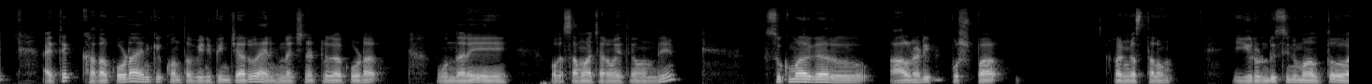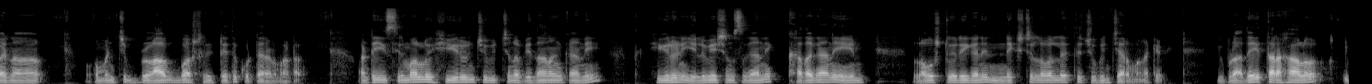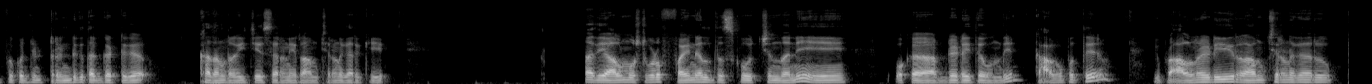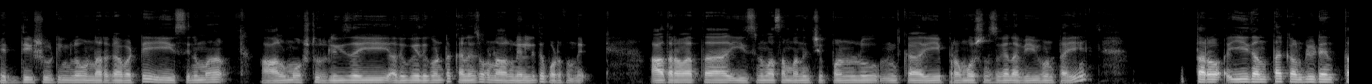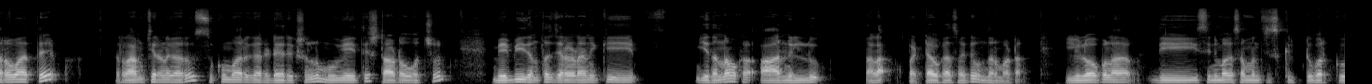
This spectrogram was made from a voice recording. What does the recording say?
అయితే కథ కూడా ఆయనకి కొంత వినిపించారు ఆయనకి నచ్చినట్లుగా కూడా ఉందని ఒక సమాచారం అయితే ఉంది. సుకుమార్ గారు ఆల్రెడీ పుష్ప రంగస్థలం ఈ రెండు సినిమాలతో ఆయన ఒక మంచి బ్లాక్ బాస్టర్ హిట్ అయితే కొట్టారనమాట అంటే ఈ సినిమాల్లో హీరోయిన్ చూపించిన విధానం కానీ హీరోయిన్ ఎలివేషన్స్ కానీ కథ కానీ లవ్ స్టోరీ కానీ నెక్స్ట్ లెవెల్ అయితే చూపించారు మనకి. ఇప్పుడు అదే తరహాలో ఇప్పుడు కొంచెం ట్రెండ్కి తగ్గట్టుగా కథను రెడీ చేశారని రామ్ చరణ్ గారికి. అది ఆల్మోస్ట్ కూడా ఫైనల్ దశకు వచ్చిందని ఒక అప్డేట్ అయితే ఉంది. కాకపోతే ఇప్పుడు ఆల్రెడీ రామ్ చరణ్ గారు పెద్ద షూటింగ్లో ఉన్నారు కాబట్టి ఈ సినిమా ఆల్మోస్ట్ రిలీజ్ అయ్యి అదుగు ఎదుగుంటే కనీసం ఒక నాలుగు నెలలు అయితే పడుతుంది. ఆ తర్వాత ఈ సినిమా సంబంధించి పనులు ఇంకా ఈ ప్రమోషన్స్ కానీ అవి ఇవి ఉంటాయి. తర్వాత ఇదంతా కంప్లీట్ అయిన తర్వాతే రామ్ చరణ్ గారు సుకుమార్ గారి డైరెక్షన్లో మూవీ అయితే స్టార్ట్ అవ్వచ్చు. మేబీ ఇదంతా జరగడానికి ఏదన్నా ఒక ఆరు నెలలు అలా పట్టే అవకాశం అయితే ఉందన్నమాట. ఈ లోపల ఈ సినిమాకి సంబంధించి స్క్రిప్ట్ వర్క్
